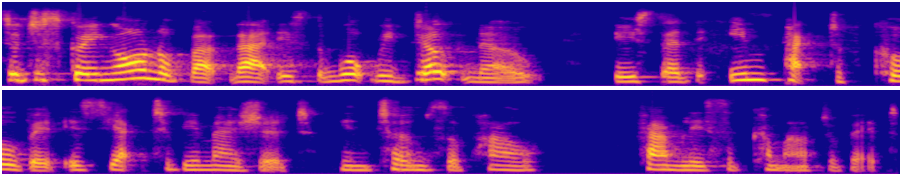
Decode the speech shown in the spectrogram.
So just going on about that is that what we don't know is that the impact of COVID is yet to be measured in terms of how families have come out of it.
